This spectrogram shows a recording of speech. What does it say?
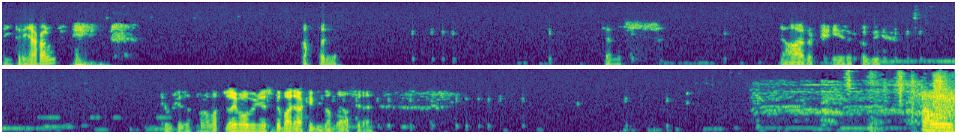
Není tady nějaká? A, ah, tady je. To moc náročný, řekl bych. To už je zapalovat. Zajímalo by mě, jestli to má nějaký význam, ne, asi ne. Ahoj.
